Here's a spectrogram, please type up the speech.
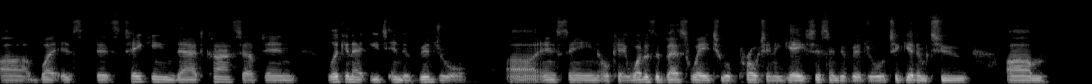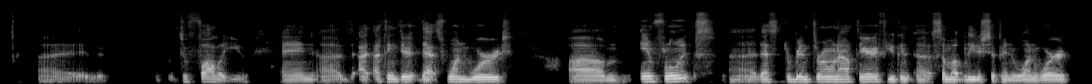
uh, but it's it's taking that concept and looking at each individual uh, and saying, okay, what is the best way to approach and engage this individual to get them to um, to follow you. And uh, I, I, think there, that's one word um, influence uh, that's been thrown out there. If you can uh, sum up leadership in one word,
